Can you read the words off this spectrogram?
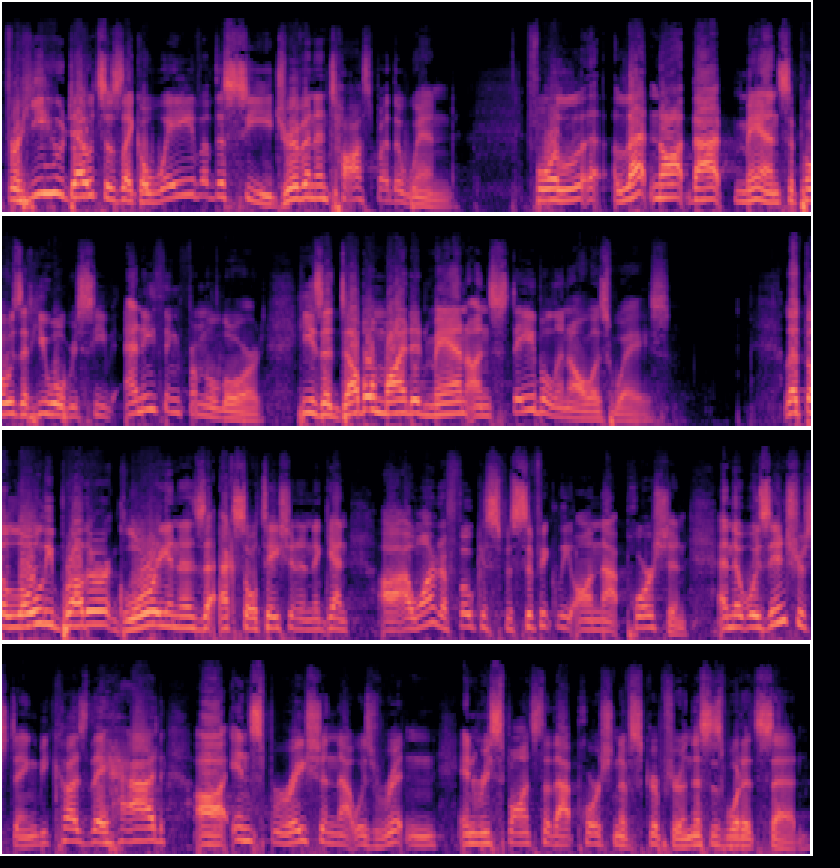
for he who doubts is like a wave of the sea, driven and tossed by the wind. For let not that man suppose that he will receive anything from the Lord. He is a double minded man, unstable in all his ways. Let the lowly brother glory in his exaltation. And again, uh, I wanted to focus specifically on that portion. And it was interesting because they had uh, inspiration that was written in response to that portion of Scripture. And this is what it said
